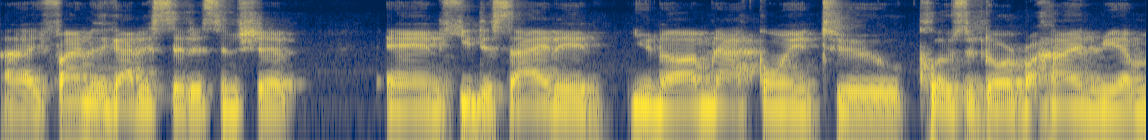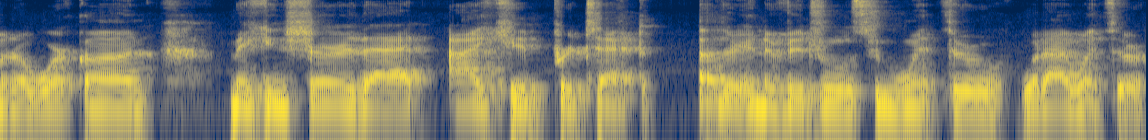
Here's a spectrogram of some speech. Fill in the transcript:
uh, he finally got his citizenship and he decided, you know, I'm not going to close the door behind me. I'm going to work on making sure that I could protect other individuals who went through what I went through.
